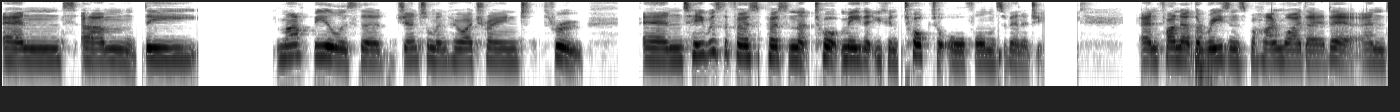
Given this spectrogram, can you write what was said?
and um, the Mark Beale is the gentleman who I trained through, and he was the first person that taught me that you can talk to all forms of energy and find out the reasons behind why they are there. And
